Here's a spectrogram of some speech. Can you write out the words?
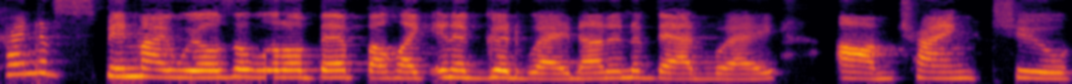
kind of spin my wheels a little bit, but like in a good way, not in a bad way. Um, trying to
